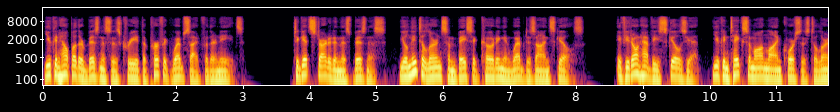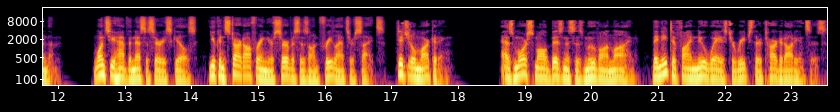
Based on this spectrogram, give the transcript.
you can help other businesses create the perfect website for their needs. To get started in this business, you'll need to learn some basic coding and web design skills. If you don't have these skills yet, you can take some online courses to learn them. Once you have the necessary skills, you can start offering your services on freelancer sites. Digital marketing. As more small businesses move online, they need to find new ways to reach their target audiences.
